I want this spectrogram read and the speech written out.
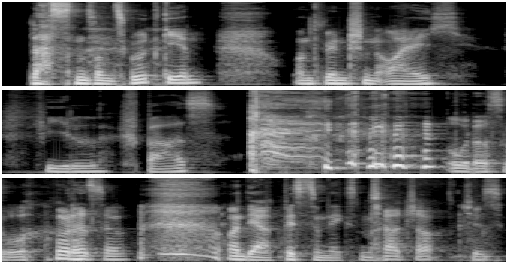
lassen es uns gut gehen und wünschen euch viel Spaß Oder so. oder so. Und ja, bis zum nächsten Mal. Ciao, ciao. Tschüss.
